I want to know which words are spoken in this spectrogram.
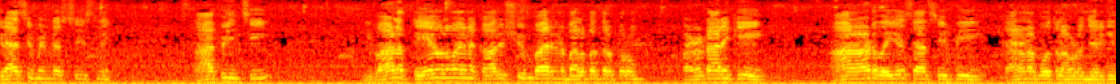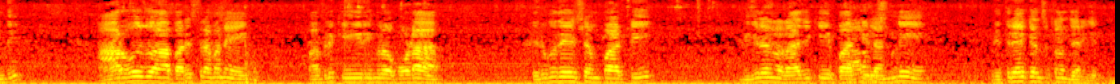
గ్రాసిమ్ ఇండస్ట్రీస్ని స్థాపించి ఇవాళ తీవ్రమైన కాలుష్యం బారిన బలభద్రపురం పడటానికి ఆనాడు వైఎస్ఆర్సీపీ కారణభూతులు అవడం జరిగింది. ఆ రోజు ఆ పరిశ్రమని పబ్లిక్ హీరింగ్లో కూడా తెలుగుదేశం పార్టీ మిగిలిన రాజకీయ పార్టీలన్నీ వ్యతిరేకించడం జరిగింది.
